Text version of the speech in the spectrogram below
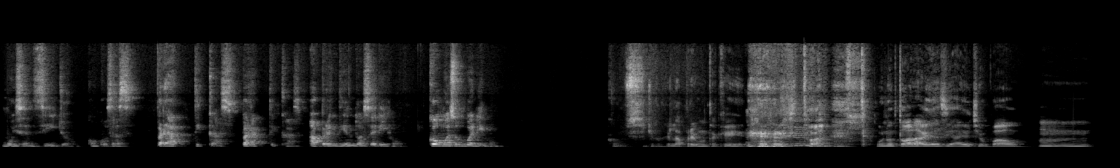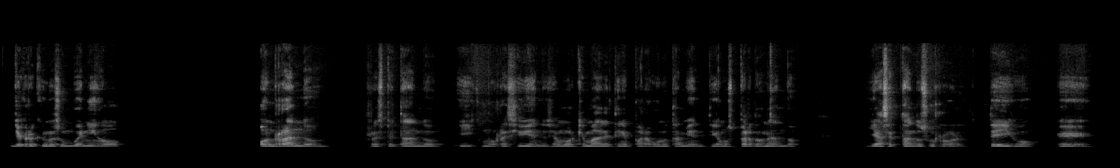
Muy sencillo, con cosas prácticas, prácticas, aprendiendo a ser hijo. ¿Cómo es un buen hijo? Yo creo que es la pregunta que uno toda la vida se ha hecho, Pau. Mm, yo creo que uno es un buen hijo honrando, respetando y como recibiendo ese amor que madre tiene para uno también, digamos, perdonando y aceptando su rol de hijo. Eh,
